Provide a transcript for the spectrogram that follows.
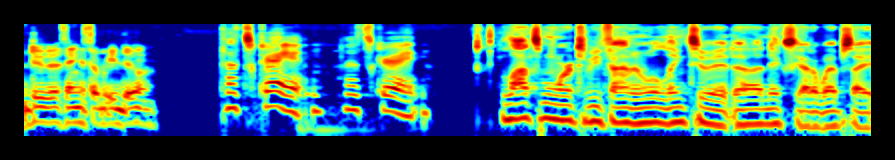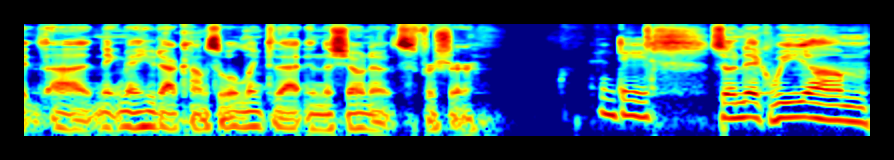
do the things that we do. That's great. That's great. Lots more to be found, and we'll link to it. Uh, Nick's got a website, uh, nickmayhew.com, so we'll link to that in the show notes for sure. Indeed. So, Nick, we um,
